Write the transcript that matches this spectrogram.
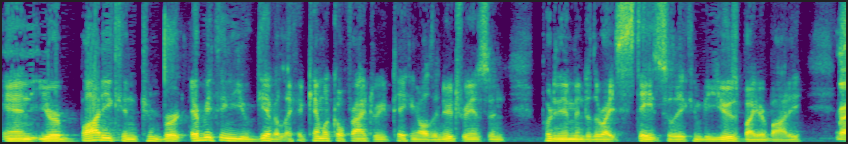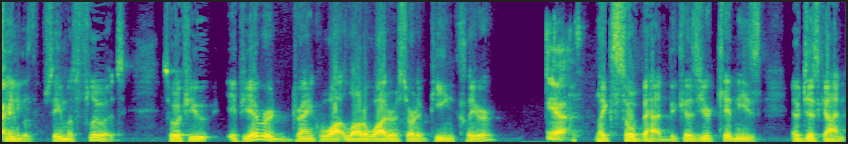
And your body can convert everything you give it, like a chemical factory, taking all the nutrients and putting them into the right state so they can be used by your body. Right. Same with same with fluids. So if you if you ever drank a lot of water and started peeing clear, yeah, like so bad because your kidneys have just gone,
